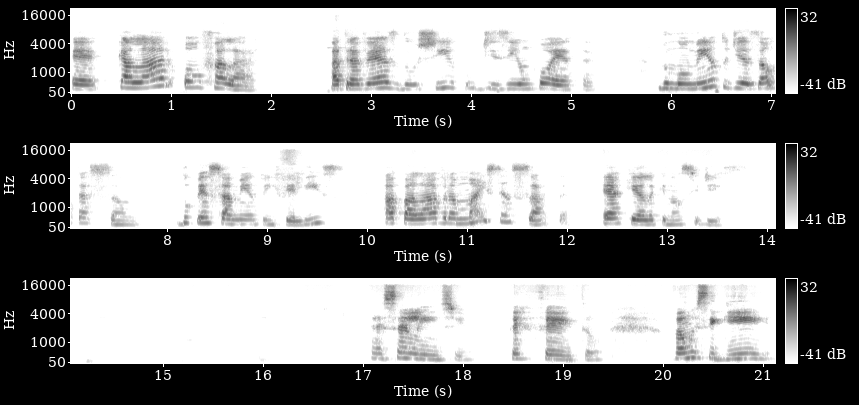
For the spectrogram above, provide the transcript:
é calar ou falar, Através do Chico, dizia um poeta, no momento de exaltação do pensamento infeliz, a palavra mais sensata é aquela que não se diz. Excelente, perfeito. Vamos seguir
